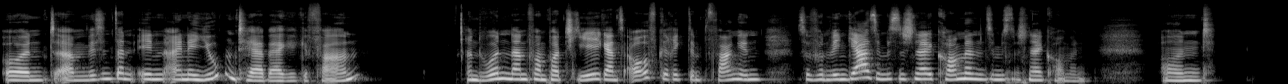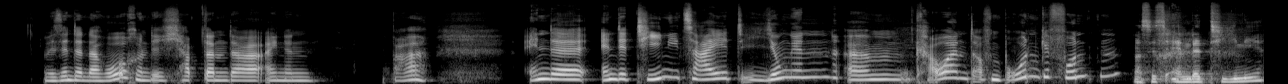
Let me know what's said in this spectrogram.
Und ähm, wir sind dann in eine Jugendherberge gefahren und wurden dann vom Portier ganz aufgeregt empfangen, so von wegen, ja, Sie müssen schnell kommen, Sie müssen schnell kommen. Und wir sind dann da hoch und ich habe dann da einen, bah, Ende, Ende Teenie-Zeit Jungen ähm, kauernd auf dem Boden gefunden. Was ist Ende Teenie?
